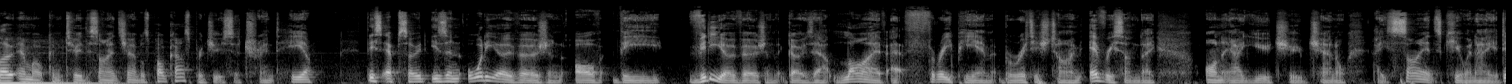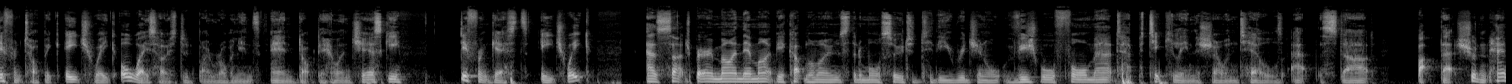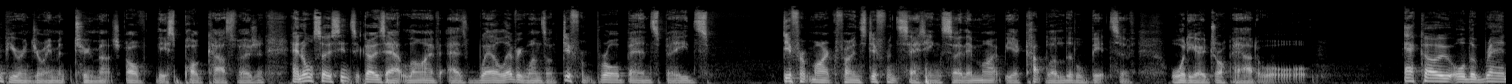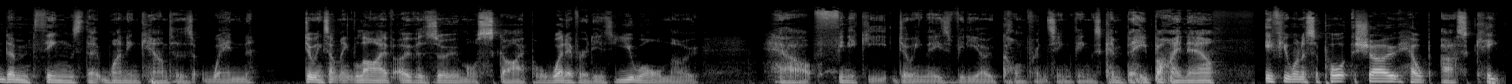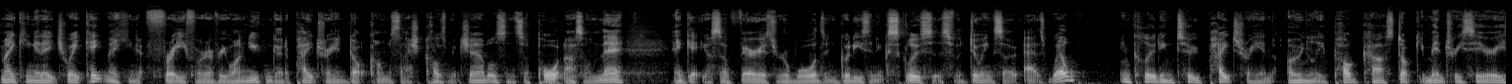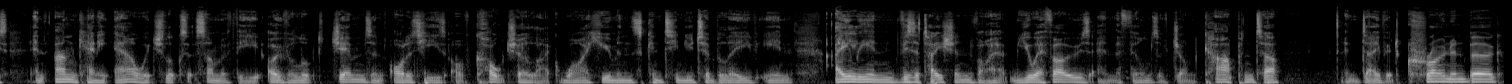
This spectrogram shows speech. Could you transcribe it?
Hello and welcome to the Science Shambles podcast. Producer Trent here. This episode is an audio version of the video version that goes out live at 3 p.m. British time every Sunday on our YouTube channel. A science Q&A, a different topic each week, always hosted by Robin Ince and Dr. Helen Czerski. Different guests each week. As such, bear in mind there might be a couple of moments that are more suited to the original visual format, particularly in the show and tells at the start but that shouldn't hamper your enjoyment too much of this podcast version. And also, since it goes out live as well, everyone's on different broadband speeds, different microphones, different settings, so there might be a couple of little bits of audio dropout or echo or the random things that one encounters when doing something live over Zoom or Skype or whatever it is. You all know how finicky doing these video conferencing things can be by now. If you want to support the show, help us keep making it each week, keep making it free for everyone, you can go to patreon.com slash cosmic shambles and support us on there and get yourself various rewards and goodies and exclusives for doing so as well including two Patreon only podcast documentary series, An Uncanny Hour, which looks at some of the overlooked gems and oddities of culture, like why humans continue to believe in alien visitation via UFOs, and the films of John Carpenter and David Cronenberg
